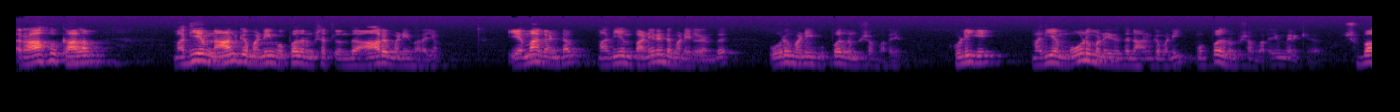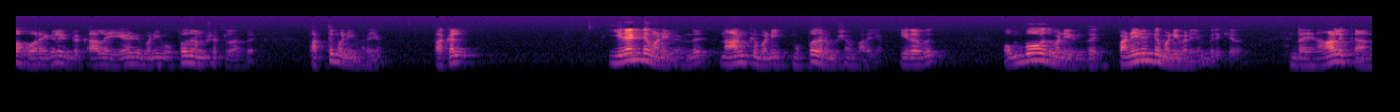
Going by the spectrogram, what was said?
ராகு காலம் மதியம் நான்கு மணி முப்பது நிமிஷத்துலேருந்து ஆறு மணி வரையும். யமகண்டம் மதியம் பன்னிரெண்டு மணிலிருந்து ஒரு மணி முப்பது நிமிஷம் வரையும். குளிகை மதியம் மூணு மணிலிருந்து நான்கு மணி முப்பது நிமிஷம் வரையும் இருக்கிறது. சுபா ஹோரைகள் இன்று காலை ஏழு மணி முப்பது நிமிஷத்துலேருந்து பத்து மணி வரையும். பகல் இரண்டு மணிலிருந்து நான்கு மணி முப்பது நிமிஷம் வரையும். இரவு ஒம்பது மணிலிருந்து பன்னிரெண்டு மணி வரையும் இருக்கிறது. இன்றைய நாளுக்கான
